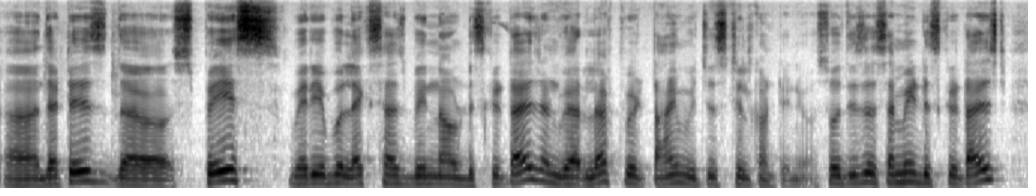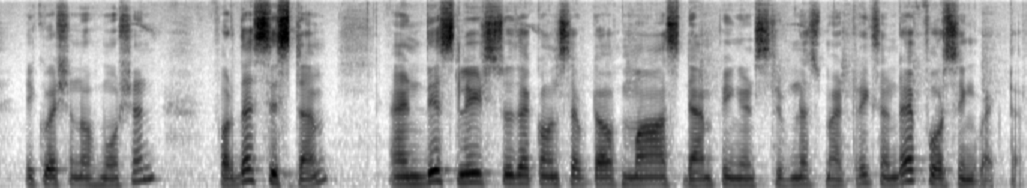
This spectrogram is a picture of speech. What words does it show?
uh, that is the space variable x has been now discretized and we are left with time which is still continuous. So, this is a semi discretized equation of motion for the system and this leads to the concept of mass damping and stiffness matrix and a forcing vector.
